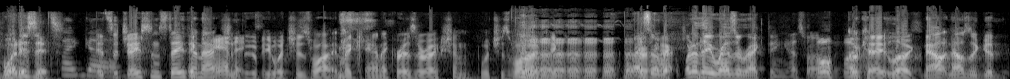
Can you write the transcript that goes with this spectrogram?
What is it? My God. It's a Jason Statham action movie, which is why Mechanic Resurrection, which is why I picked. Resurre- what are they resurrecting? That's what. Oh wanna Okay, look now. Now's a good,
